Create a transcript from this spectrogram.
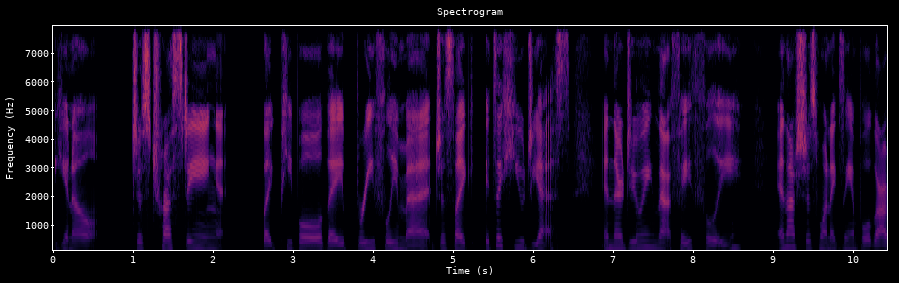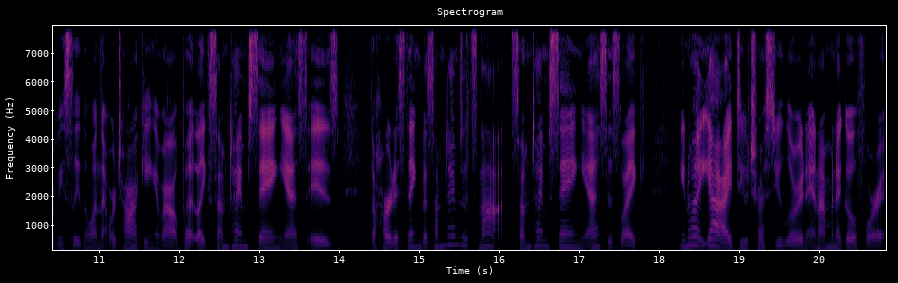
you know, just trusting like people they briefly met just like it's a huge yes and they're doing that faithfully and that's just one example obviously the one that we're talking about but like sometimes saying yes is the hardest thing but sometimes it's not sometimes saying yes is like you know what? Yeah i do trust you lord and i'm going to go for it.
